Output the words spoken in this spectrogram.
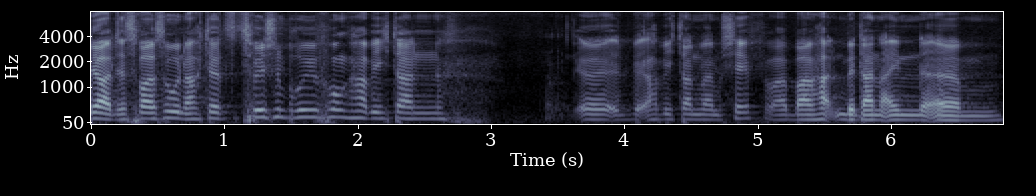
Ja, das war so. Nach der Zwischenprüfung habe ich dann, äh, habe ich dann meinem Chef, aber hatten wir dann ein, ähm,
